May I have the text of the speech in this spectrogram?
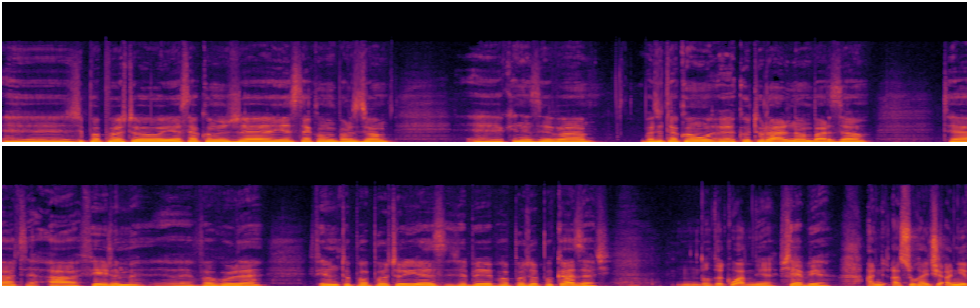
e, że po prostu jest taką, że jest taką bardzo, e, jak się nazywa, bardzo taką e, kulturalną bardzo teatr, a film e, w ogóle, film to po prostu jest, żeby po prostu pokazać No dokładnie. siebie. A, a słuchajcie, a nie,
